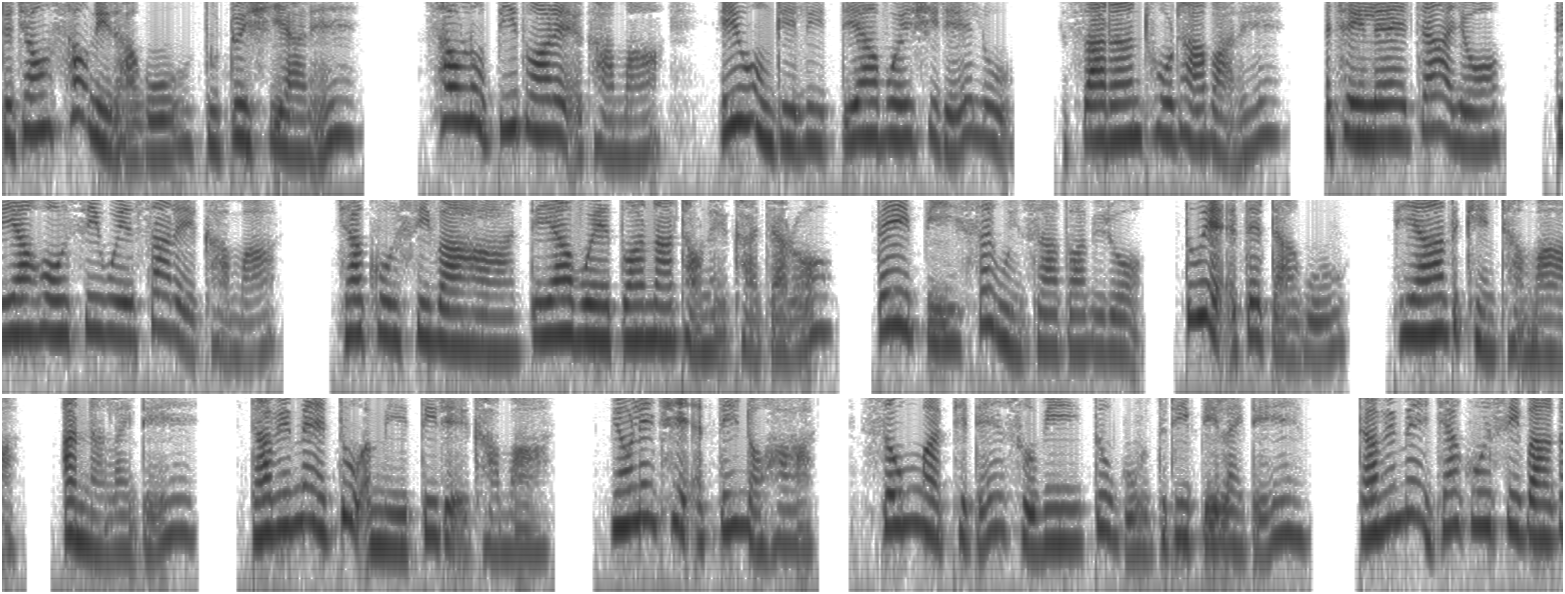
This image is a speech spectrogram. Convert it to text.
တเจ้าဆောက်နေတာကို သူတွေ့ရှိရတယ်။ဆောက်လို့ပြီးသွားတဲ့အခါမှာအေဝံဂေလိတရားပွဲရှိတယ်လို့စာတန်းထိုးထားပါတယ်။အချိန်လဲကြာရောတရားဟောစည်းဝေးစတဲ့အခါမှာဂျာခိုစီဗာဟာတရားပွဲသွားနားထောင်တဲ့အခါကျတော့တိတ်ပြီးစိတ်ဝင်စားသွားပြီးတော့သူ့ရဲ့အသက်တာကိုဖျားသခင်ထံမှာအနံလိုက်တယ်။ ဒါပေမဲ့သူ့အမေသိတဲ့အခါမှာမျောလင့်ချင်းအသင်းတော်ဟာစုံးမဖြစ်တယ်ဆိုပြီးသူ့ကိုသတိပေးလိုက်တယ်။ဒါပေမဲ့ဂျာခိုစီဗာက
